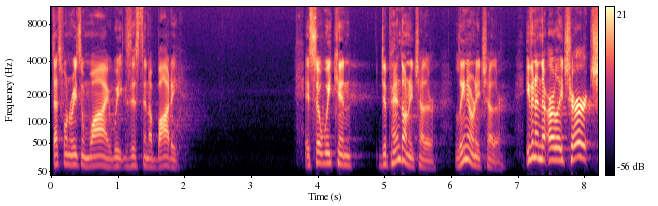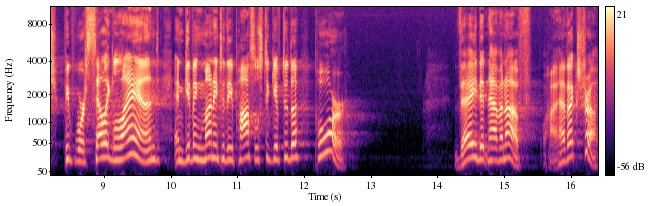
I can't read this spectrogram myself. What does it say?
that's one reason why we exist in a body. It's so we can depend on each other, lean on each other. Even in the early church, people were selling land and giving money to the apostles to give to the poor. They didn't have enough. Well, I have extra.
